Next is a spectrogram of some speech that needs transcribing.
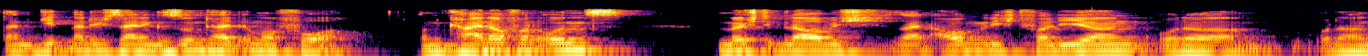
dann geht natürlich seine Gesundheit immer vor. Und keiner von uns möchte, glaube ich, sein Augenlicht verlieren oder, oder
